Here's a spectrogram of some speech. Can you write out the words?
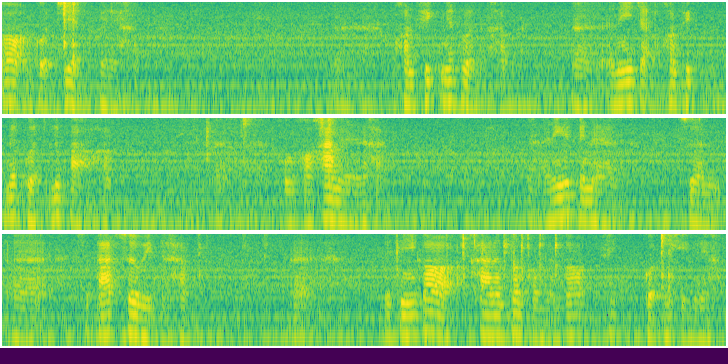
ก็กดเจียดไปเลยครับ config network ครับอ,อันนี้จะ config network หรือเปล่าครับผมขอข้ามเลยนะครับอ,อันนี้ก็เป็นส่วนอ่า start service นะครับในทีนี้ก็ค่าเริ่มต้นของมันก็ให้กดโอเคไปเลยครับ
